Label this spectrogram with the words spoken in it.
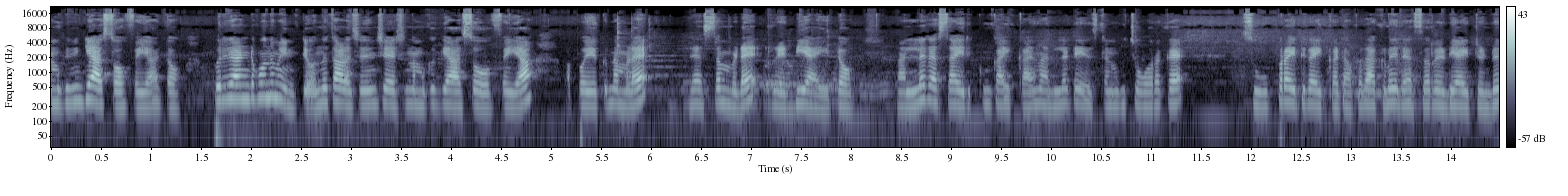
നമുക്കിനി ഗ്യാസ് ഓഫ് ചെയ്യാം കേട്ടോ. ഒരു രണ്ട് മൂന്ന് മിനിറ്റ് ഒന്ന് തിളച്ചതിന് ശേഷം നമുക്ക് ഗ്യാസ് ഓഫ് ചെയ്യാം. അപ്പോഴേക്കും നമ്മളെ രസം ഇവിടെ റെഡി ആയിട്ടോ നല്ല രസമായിരിക്കും കഴിക്കാൻ. നല്ല ടേസ്റ്റ് നമുക്ക് ചോറൊക്കെ സൂപ്പറായിട്ട് കഴിക്കാം കേട്ടോ. അപ്പോൾ അതാക്കണ രസം റെഡി ആയിട്ടുണ്ട്.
